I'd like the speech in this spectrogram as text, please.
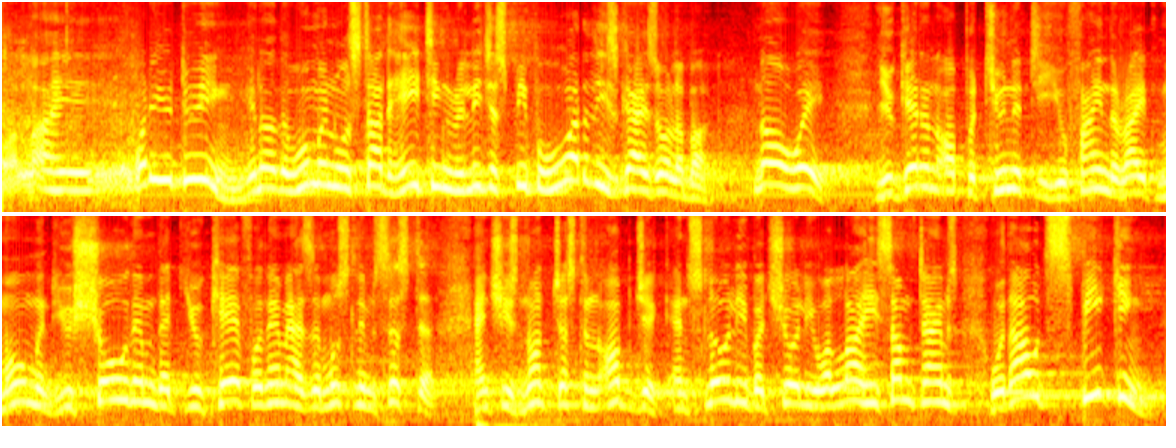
Wallahi, what are you doing? You know, the woman will start hating religious people. What are these guys all about? No way. You get an opportunity, you find the right moment, you show them that you care for them as a Muslim sister, and she's not just an object. And slowly but surely, wallahi, sometimes without speaking,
